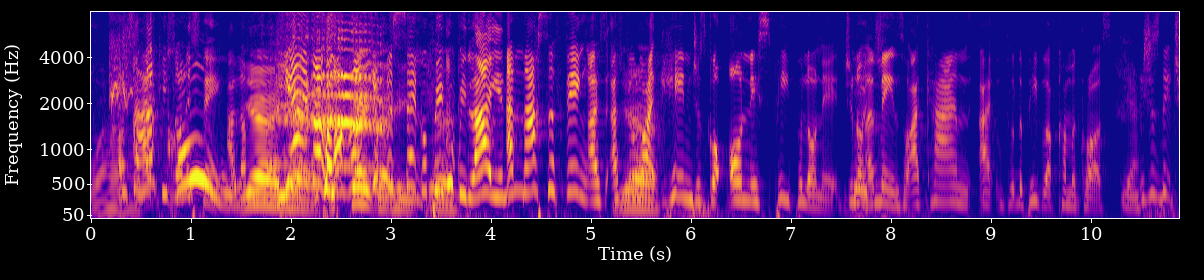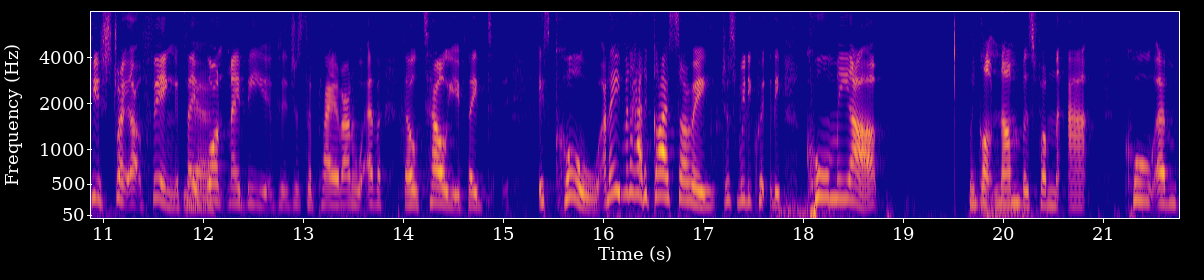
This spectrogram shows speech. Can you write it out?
wow. I was I like, like his cool. honesty. I love Yeah, his yeah. honesty. Yeah, no, It's great that 100%. he- But yeah. People be lying. And that's the thing. I, I feel like Hinge has got honest people on it. Do you know what I mean? So I can, I, for the people I've come across, Yeah. it's just literally a straight up thing. If they Yeah. want, maybe if it's just to play around or whatever, they'll tell you. If they, it's cool. And I even had a guy, sorry, just really quickly, call me up. We got numbers from the app. Call. Um,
